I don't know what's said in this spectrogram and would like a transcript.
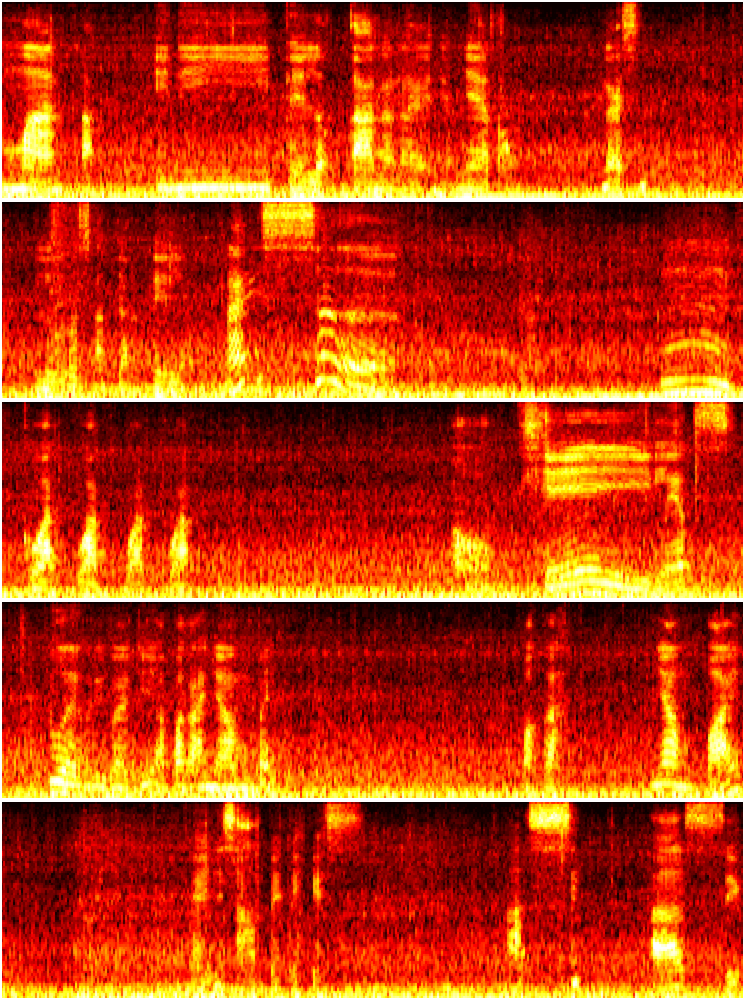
Mantap. Ini belok kanan kayaknya nyerong sih? Lurus agak belok. Nice. Hmm kuat kuat kuat kuat okay, let's go everybody. Apakah nyampe? Apakah nyampe kayaknya sampai deh guys. Asik asik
